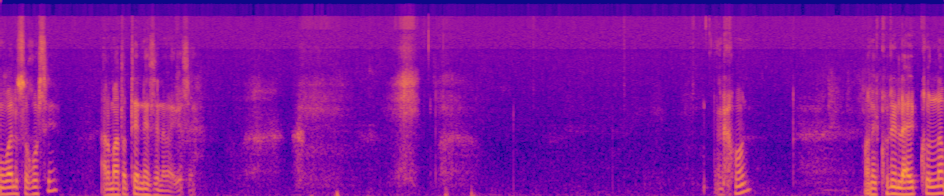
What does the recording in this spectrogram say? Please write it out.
মোবাইল শো করছি। আর মাথার থেকে নেচে নেমে গেছে। এখন অনেকক্ষণই লাইভ করলাম,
